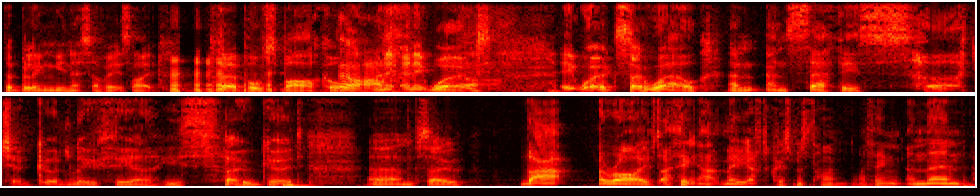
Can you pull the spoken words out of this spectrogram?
the blinginess of it. It's like purple sparkle, and, it, and it works. It works so well. And and Seth is such a good luthier. He's so good. Um, so that arrived. I think maybe after Christmas time. I think, and then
